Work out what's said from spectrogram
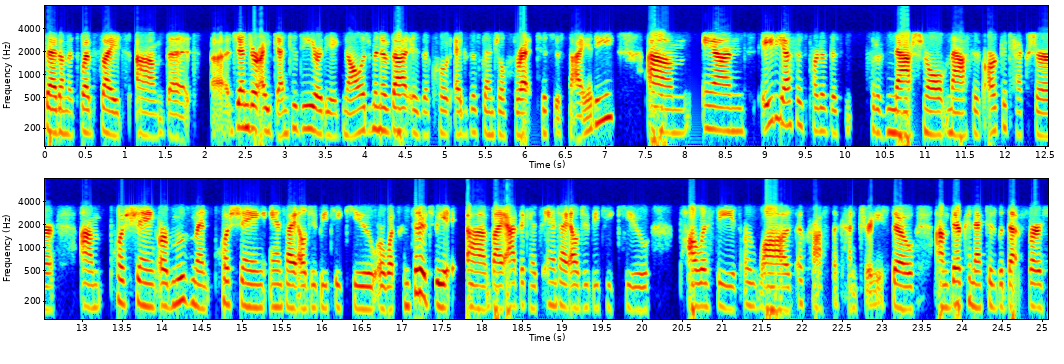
said on its website um, that uh, gender identity or the acknowledgement of that is a quote existential threat to society. Um, and ADF is part of this sort of national massive architecture um, pushing or movement pushing anti-LGBTQ or what's considered to be uh, by advocates anti-LGBTQ policies or laws across the country. So um, they're connected with that first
